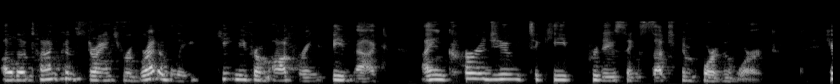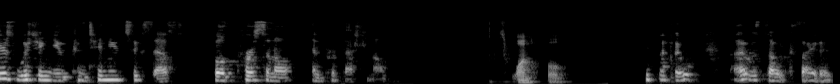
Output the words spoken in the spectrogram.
Although time constraints regrettably keep me from offering feedback, I encourage you to keep producing such important work. Here's wishing you continued success both personal and professional. It's wonderful. I was so excited.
